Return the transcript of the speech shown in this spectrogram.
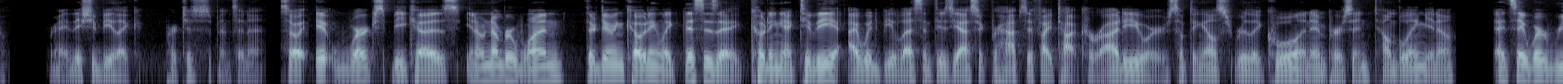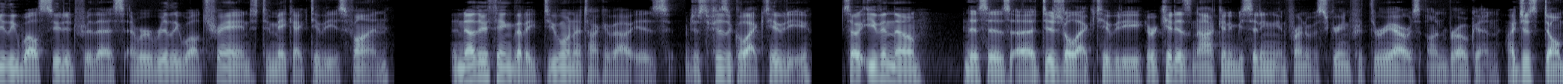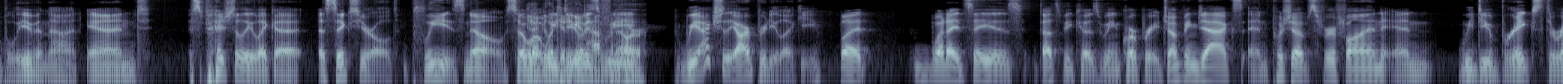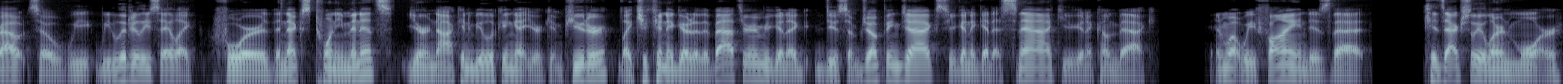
right? They should be like participants in it. So it works because, you know, number one, they're doing coding like this is a coding activity i would be less enthusiastic perhaps if i taught karate or something else really cool and in person tumbling you know i'd say we're really well suited for this and we're really well trained to make activities fun another thing that i do want to talk about is just physical activity so even though this is a digital activity. Your kid is not going to be sitting in front of a screen for three hours unbroken. I just don't believe in that. And especially like a, a six year old. Please no. So yeah, what we do is we we actually are pretty lucky. But what I'd say is that's because we incorporate jumping jacks and push ups for fun and we do breaks throughout. So we, we literally say like for the next 20 minutes, you're not going to be looking at your computer. Like you're going to go to the bathroom, you're going to do some jumping jacks, you're going to get a snack, you're going to come back. And what we find is that kids actually learn more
